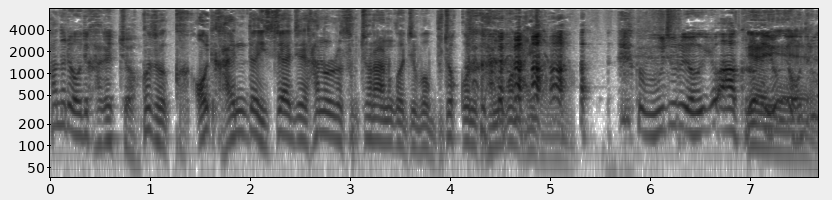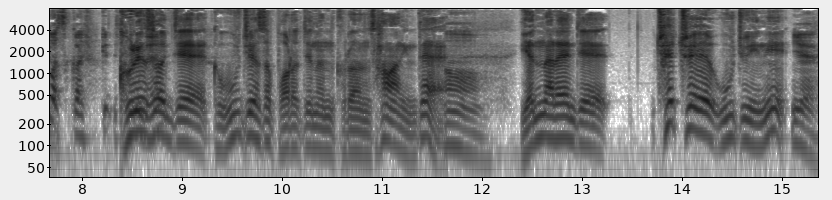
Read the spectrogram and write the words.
하늘에 어디 가겠죠? 그래서 그 어디 가 있는 데 있어야지 하늘로 승천하는 거지 뭐 무조건 가는 건 아니잖아요. 그 우주로 영, 아, 그러네. 예, 용이 예. 어디로 갔을까 싶 그래서 이제 그 우주에서 벌어지는 그런 상황인데 어. 옛날에 이제 최초의 우주인이 예.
